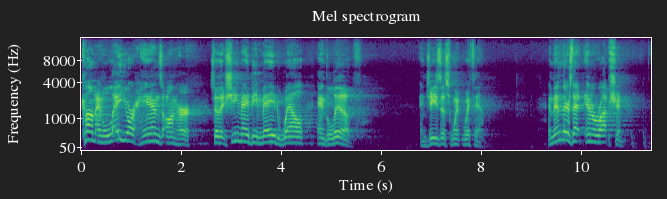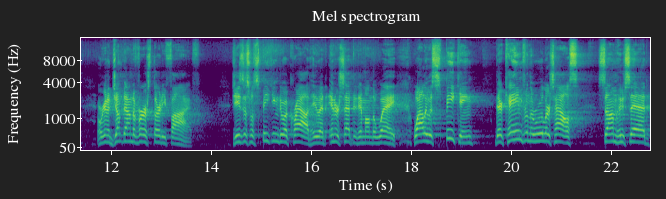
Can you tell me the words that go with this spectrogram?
Come and lay your hands on her so that she may be made well and live. And Jesus went with him. And then there's that interruption. We're going to jump down to verse 35. Jesus was speaking to a crowd who had intercepted him on the way. While he was speaking, there came from the ruler's house some who said,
